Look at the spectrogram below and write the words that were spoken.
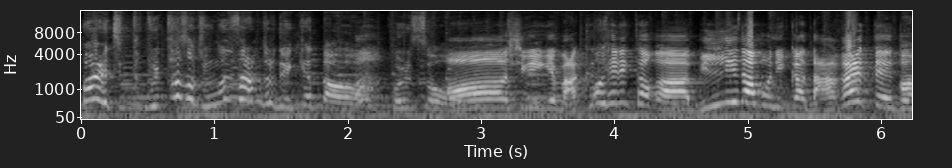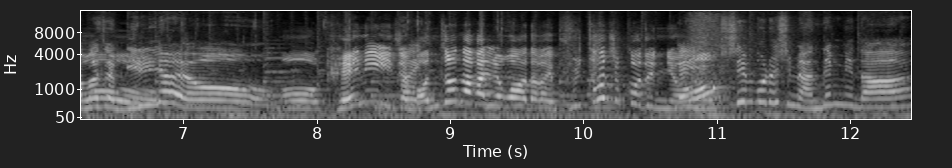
헐 진짜 불타서 죽는 사람들도 있겠다. 벌써. 아 지금 이게 마크 캐릭터가 밀리다 보니까 나갈 때도 아 맞아 밀려요. 어 괜히 이제. 먼저 나가려고 하다가 불타 죽거든요. 네, 욕심 부르시면 안 됩니다.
